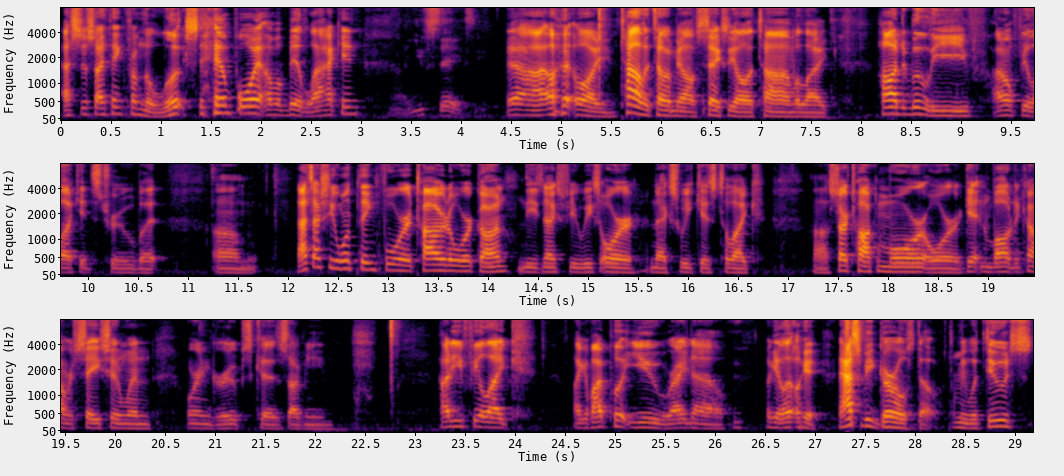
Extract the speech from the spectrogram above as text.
That's just I think from the look standpoint, I'm a bit lacking. Uh, you sexy. Yeah, I, well, Tyler telling me I'm sexy all the time, but like, hard to believe. I don't feel like it's true, but um, that's actually one thing for Tyler to work on these next few weeks or next week is to like uh, start talking more or get involved in conversation when we're in groups. Because I mean, how do you feel like like if I put you right now? Okay, okay, it has to be girls though. I mean, with dudes,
